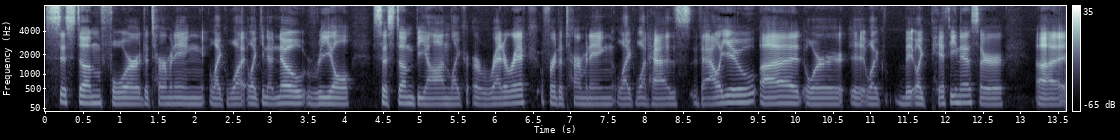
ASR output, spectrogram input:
system for determining like what like you know no real system beyond like a rhetoric for determining like what has value uh, or uh, like like pithiness or uh,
